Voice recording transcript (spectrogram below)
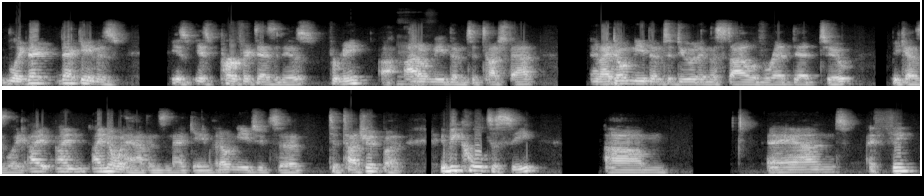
like that that game is is is perfect as it is for me. Uh, I don't need them to touch that, and I don't need them to do it in the style of Red Dead Two, because like I I, I know what happens in that game. I don't need you to to touch it, but it'd be cool to see. Um, and I think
